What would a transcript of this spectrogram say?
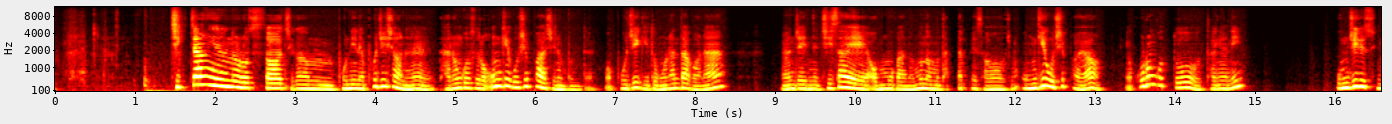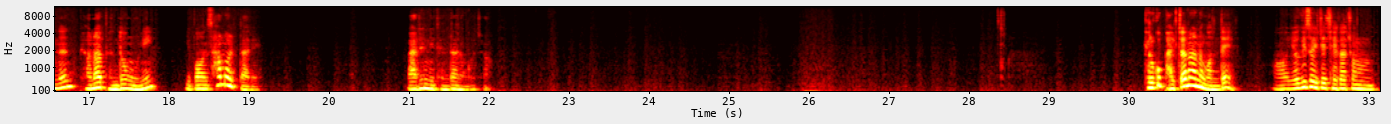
직장인으로서 지금 본인의 포지션을 다른 곳으로 옮기고 싶어 하시는 분들 뭐 보직 이동을 한다거나 현재 있는 지사의 업무가 너무너무 답답해서 좀 옮기고 싶어요. 그런 것도 당연히 움직일 수 있는 변화 변동운이 이번 3월 달에 마련이 된다는 거죠. 결국 발전하는 건데 어, 여기서 이제 제가 좀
